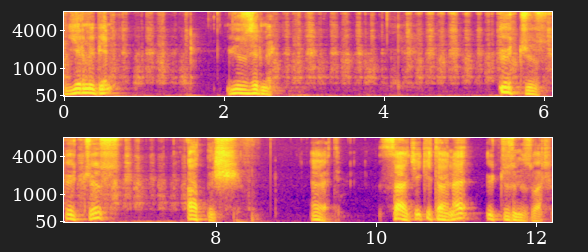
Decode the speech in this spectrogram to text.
20 bin 120 300, 300, 60. Evet. Sadece iki tane 300'ümüz var.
